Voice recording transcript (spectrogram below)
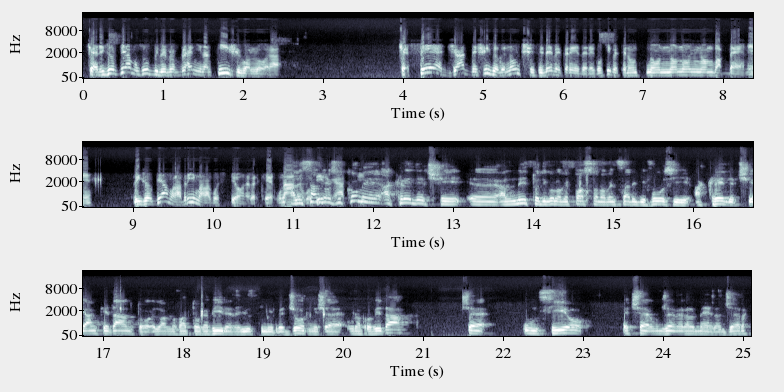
Cioè risolviamo subito i problemi in anticipo allora. Cioè se è già deciso che non ci si deve credere così perché non, non, non, non va bene, risolviamola prima la questione perché un anno Alessandro così, ragazzi... siccome a crederci eh, al netto di quello che possano pensare i tifosi a crederci anche tanto e l'hanno fatto capire negli ultimi tre giorni c'è una proprietà c'è un CEO e c'è un general manager.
